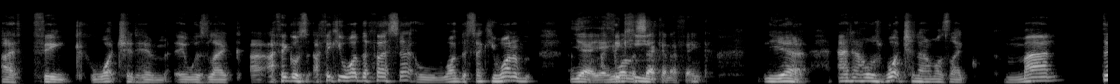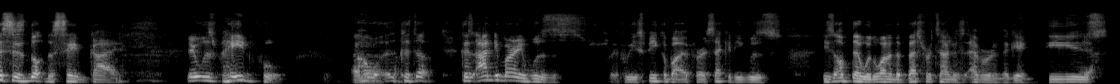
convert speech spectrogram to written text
I think watching him, it was like I think it was I think he won the first set or won the second. He won. Of yeah, yeah, he won the he, second. I think. Yeah, and I was watching and I was like, man, this is not the same guy. It was painful. Because because uh, Andy Murray was, if we speak about it for a second, he was he's up there with one of the best returners ever in the game. He is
